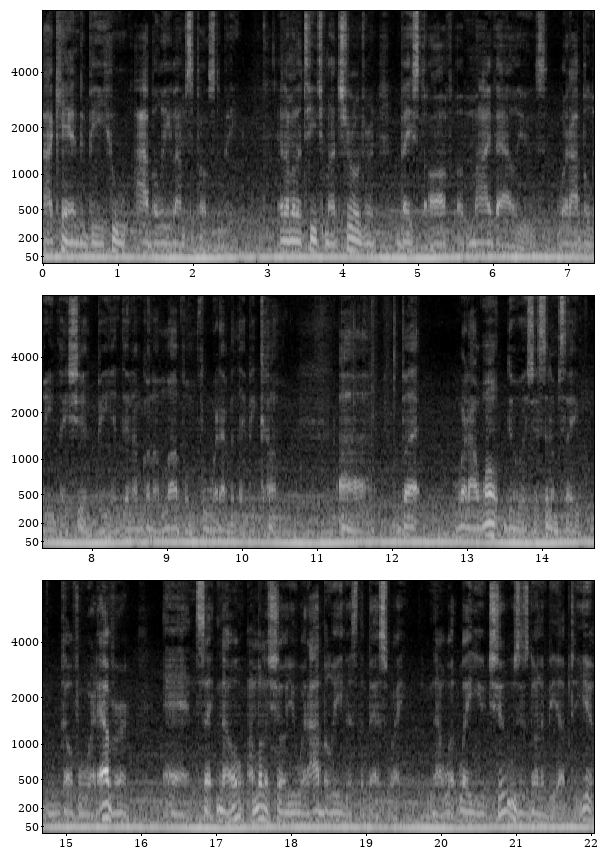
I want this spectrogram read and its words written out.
I can to be who I believe I'm supposed to be. And I'm going to teach my children based off of my values, what I believe they should be, and then I'm going to love them for whatever they become. Uh, but what I won't do is just sit them say, go for whatever, and say, no, I'm going to show you what I believe is the best way. Now, what way you choose is going to be up to you.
